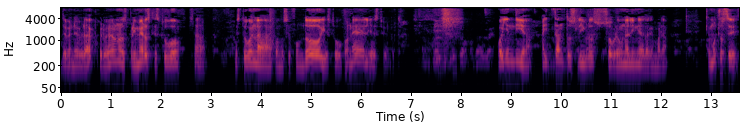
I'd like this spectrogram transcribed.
de Benebrak, pero era uno de los primeros que estuvo, o sea, Estuvo en la, cuando se fundó y estuvo con él y esto y el otro. Hoy en día hay tantos libros sobre una línea de la Gemara que muchos se,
